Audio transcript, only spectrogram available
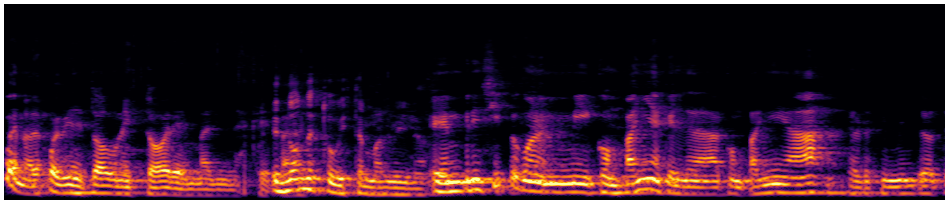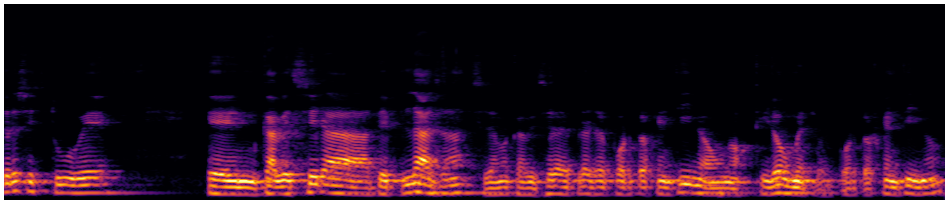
Bueno, después viene toda una historia en Malvinas. Que ¿En dónde estuviste en Malvinas? En principio con mi compañía, que es la compañía A del Regimiento de 3, estuve en cabecera de playa, se llama cabecera de playa Puerto Argentino, a unos kilómetros de Puerto Argentino.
